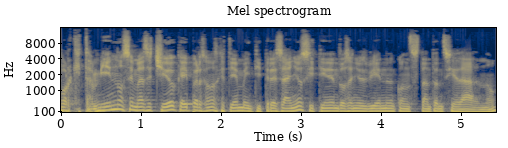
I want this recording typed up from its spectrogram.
Porque también no se me hace chido que hay personas que tienen 23 años y tienen dos años viviendo en constante ansiedad, ¿no?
